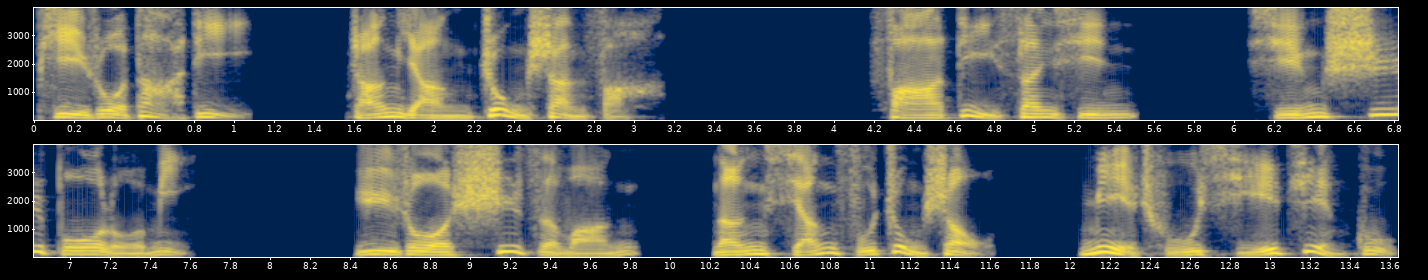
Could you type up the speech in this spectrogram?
譬若大地，长养众善法；发第三心，行施波罗蜜，欲若狮子王。能降伏众兽，灭除邪见故，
